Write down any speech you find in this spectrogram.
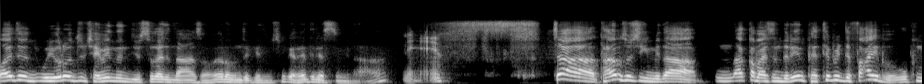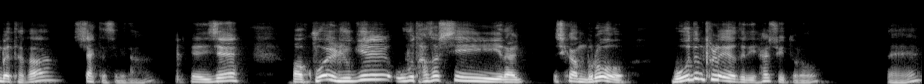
하여튼 뭐 이런 좀 재밌는 뉴스가 좀 나와서 여러분들께 좀 소개를 해드렸습니다. 네. 자, 다음 소식입니다. 음, 아까 말씀드린 배틀필드 5 오픈 베타가 시작됐습니다. 예, 이제 어, 9월 6일 오후 5시 날 시간부로 모든 플레이어들이 할 수 있도록 네,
